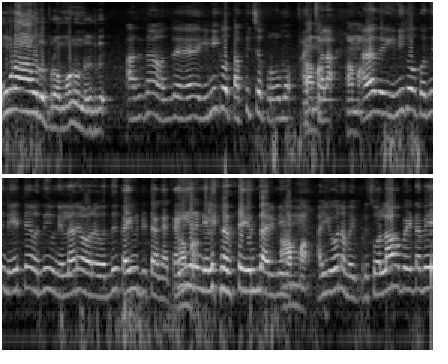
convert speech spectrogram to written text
மூணாவது ப்ரோமோன்னு ஒன்று இருக்குது. அதுதான் வந்து இனிகோ தப்பிச்ச ப்ரோமோ ஆக்சுவலா. அதாவது இனிகோக்கு வந்து நேத்தே வந்து இவங்க எல்லாரும் அவரை வந்து கைவிட்டுட்டாங்க. கையிற நிலையில தான் இருந்தார் இனிகோ. ஐயோ நம்ம இப்படி சொல்லாம போயிட்டோமே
